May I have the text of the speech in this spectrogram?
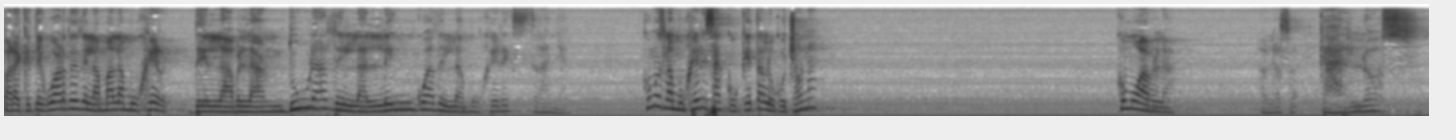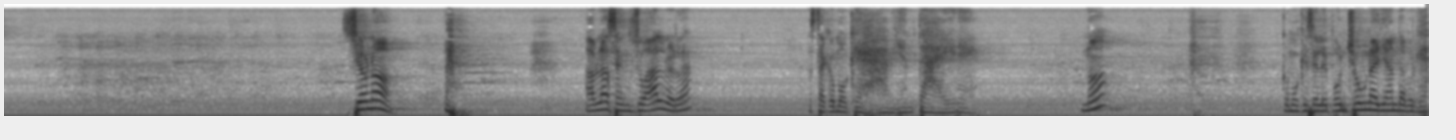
para que te guarde de la mala mujer, de la blandura de la lengua de la mujer extraña. ¿Cómo es la mujer esa coqueta locochona? ¿Cómo habla? Habla Carlos. ¿Sí o no? Habla sensual, ¿verdad? Hasta como que avienta aire, ¿no? Como que se le ponchó una llanta porque...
